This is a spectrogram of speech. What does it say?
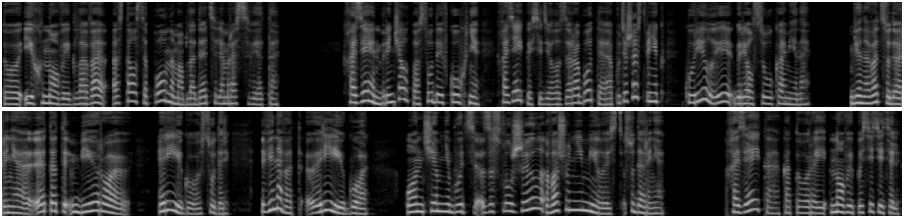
то их новый глава остался полным обладателем рассвета. Хозяин бренчал посудой в кухне, хозяйка сидела за работой, а путешественник курил и грелся у камина. «Виноват, сударыня, этот Биро... Риго, сударь. Виноват, Риго. Он чем-нибудь заслужил вашу немилость, сударыня?» Хозяйка, которой новый посетитель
